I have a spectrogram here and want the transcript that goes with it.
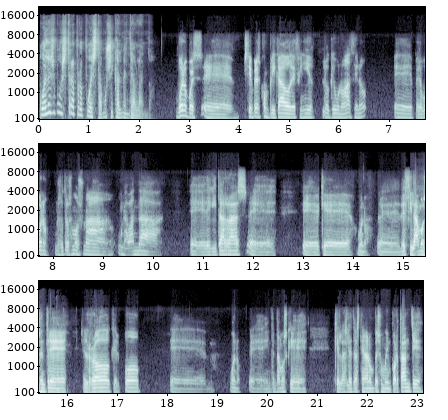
¿cuál es vuestra propuesta musicalmente hablando? Bueno, pues eh, siempre es complicado definir lo que uno hace, ¿no? Eh, pero bueno, nosotros somos una, banda eh, de guitarras que, bueno, eh, desfilamos entre el rock, el pop, eh, bueno, intentamos que, las letras tengan un peso muy importante.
